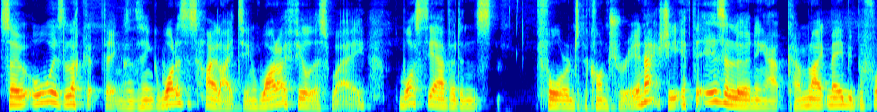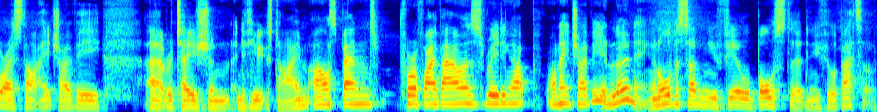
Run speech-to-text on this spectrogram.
So always look at things and think, what is this highlighting? Why do I feel this way? What's the evidence for and to the contrary? And actually, if there is a learning outcome, like maybe before I start HIV uh, rotation in a few weeks' time, I'll spend four or five hours reading up on HIV and learning. And all of a sudden, you feel bolstered and you feel better.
